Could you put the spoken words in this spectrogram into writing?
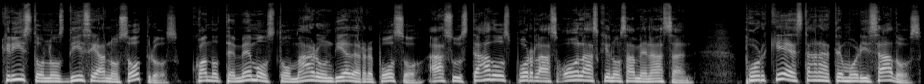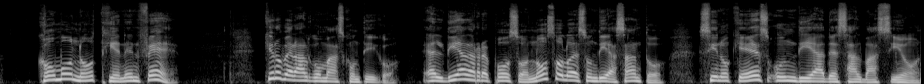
Cristo nos dice a nosotros, cuando tememos tomar un día de reposo, asustados por las olas que nos amenazan, ¿por qué están atemorizados? ¿Cómo no tienen fe? Quiero ver algo más contigo. El día de reposo no solo es un día santo, sino que es un día de salvación.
